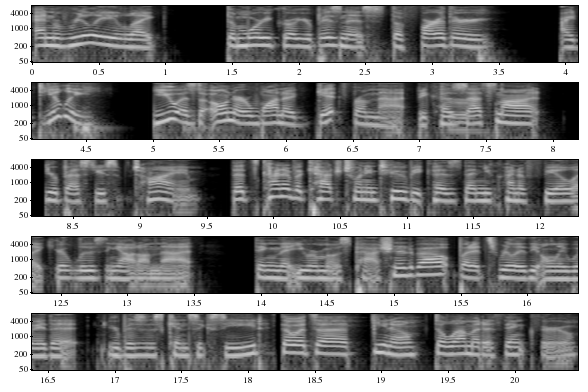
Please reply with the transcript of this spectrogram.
And really like the more you grow your business the farther ideally you as the owner want to get from that because Sure. that's not your best use of time. That's kind of a catch 22 because then you kind of feel like you're losing out on that thing that you were most passionate about but it's really the only way that your business can succeed. So it's a you know dilemma to think through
